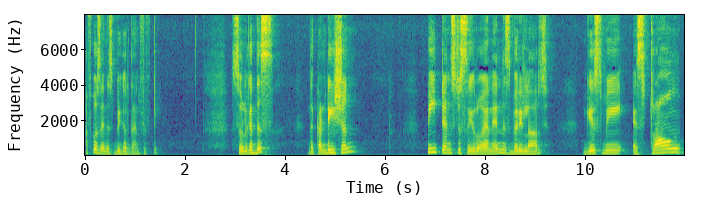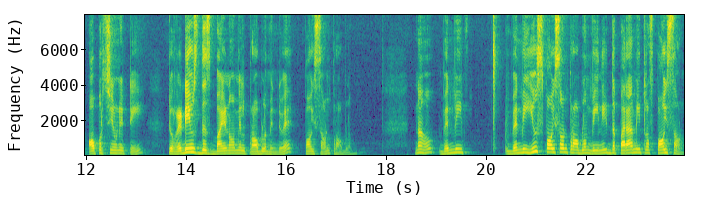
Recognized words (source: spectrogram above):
Of course n is bigger than 50. So look at this the condition p tends to 0 and n is very large gives me a strong opportunity to reduce this binomial problem into a Poisson problem. Now when we when we use Poisson problem, we need the parameter of Poisson.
